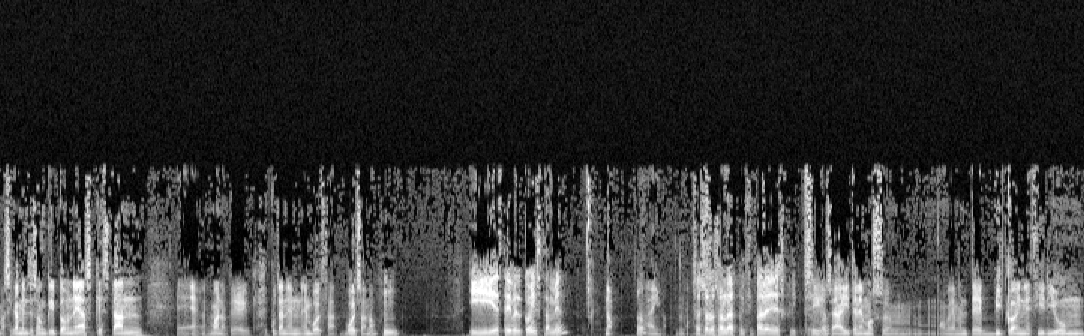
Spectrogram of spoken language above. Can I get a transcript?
básicamente son criptomonedas que están, eh, bueno, que, que ejecutan en, en bolsa, bolsa, ¿no? ¿Mm? ¿Y stablecoins también? No, ¿No? ahí no. no. O sea, solo son las principales criptos. Sí, ¿no? o sea, ahí tenemos em, obviamente Bitcoin, Ethereum,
